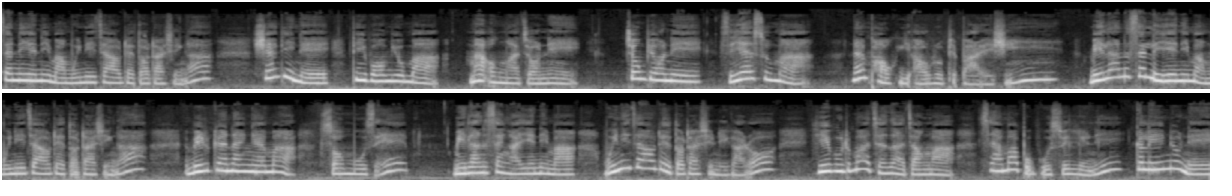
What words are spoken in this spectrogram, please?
22ရက်နေ့မှာမွေးနေ့ကြောက်တဲ့သောတာရှင်ကရှမ်းပြည်နယ်တီဘောမြို့မှာမအောင်မကျော်နဲ့ကျုံပြောနယ်ဇရက်စုမှာ နန့်ဖောက်ခီအောင်လို့ဖြစ်ပါတယ်ရှင်။မေလ24ရက်နေ့မှာမွေးနေ့ကြောက်တဲ့တော်တာရှင်ကအမေရိကန်နိုင်ငံမှာစောမိုးစေမေလ25ရက်နေ့မှာမွေးနေ့ကြောက်တဲ့တော်တာရှင်တွေကတော့ရေဘူးဓမ္မချမ်းသာကျောင်းမှာဆ iam ပူပူဆွေးလင်းနေကလေးမျိုးနဲ့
